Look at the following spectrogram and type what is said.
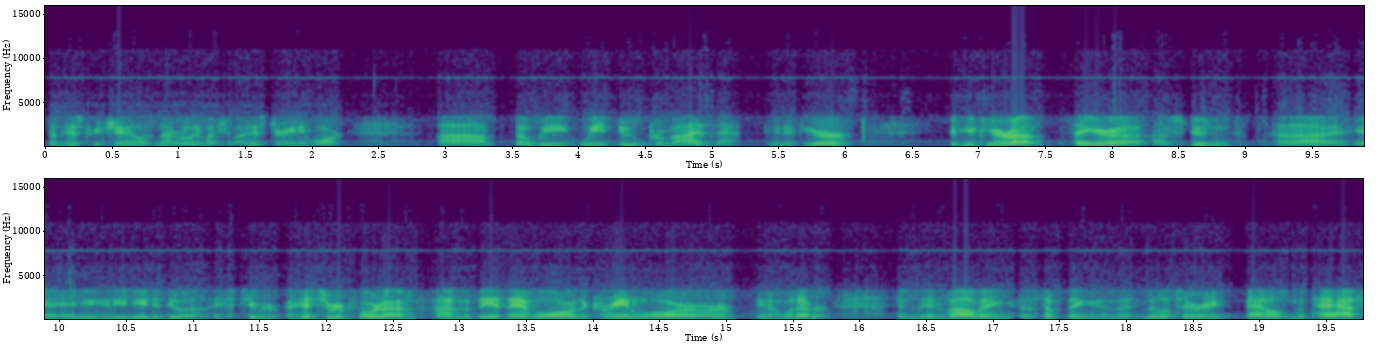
The History Channel is not really much about history anymore, uh, but we we do provide that. I mean, if you're if, if you're a say you're a, a student uh, and, you, and you need to do a history a history report on on the Vietnam War, the Korean War, or you know whatever in, involving uh, something in the military battles in the past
